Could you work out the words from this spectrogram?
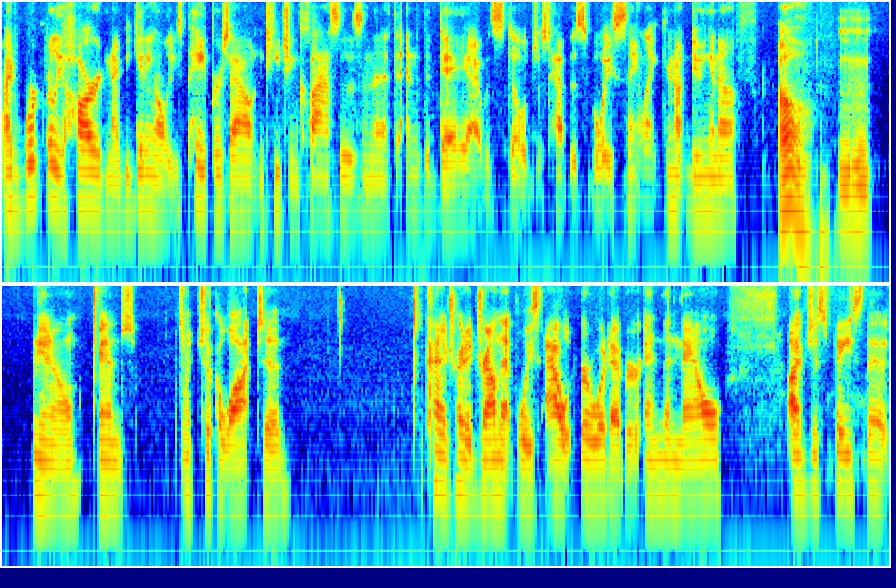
I'd work really hard and I'd be getting all these papers out and teaching classes, and then at the end of the day, I would still just have this voice saying like, "You're not doing enough," Oh, hmm you know. And it took a lot to kind of try to drown that voice out or whatever. And then now, I've just faced that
